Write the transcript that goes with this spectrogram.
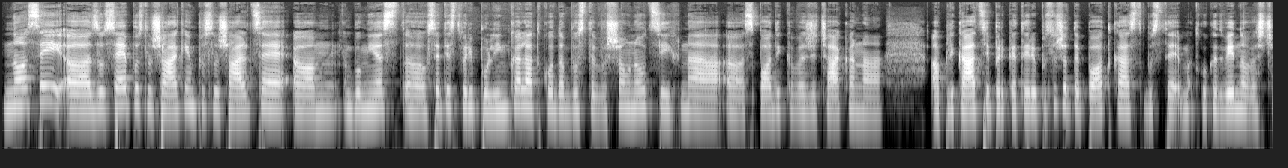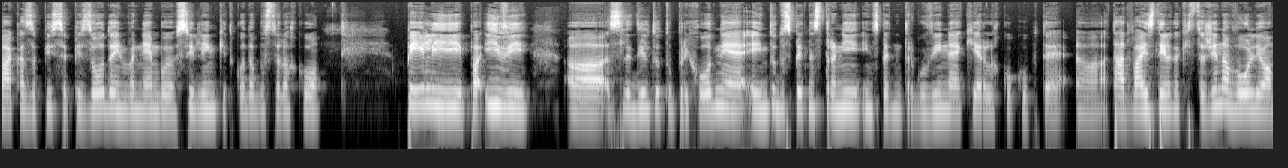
No, sej, uh, za vse poslušalke in poslušalce um, bom jaz uh, vse te stvari polinkala, tako da boste v šovnovcih na uh, spodi, ki vas že čaka na aplikaciji, pri kateri poslušate podcast, boste, tako kot vedno, vas čaka zapis epizode in v njem bojo vsi linki, tako da boste lahko peli, pa Ivi uh, sledili tudi v prihodnje, in tudi spletne strani in spletne trgovine, kjer lahko kupite uh, ta dva izdelka, ki sta že na voljo,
